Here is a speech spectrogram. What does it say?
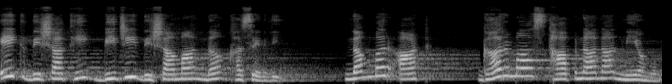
એક દિશાથી બીજી દિશામાં ન ખસેડવી. નંબર આઠ, ઘરમાં સ્થાપનાના નિયમો.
